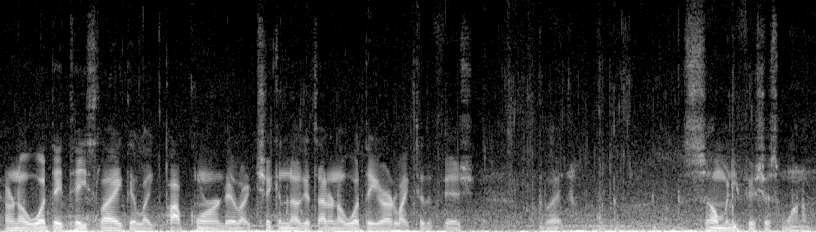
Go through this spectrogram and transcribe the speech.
I don't know what they taste like. They're like popcorn. They're like chicken nuggets. I don't know what they are like to the fish, but so many fish just want them.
